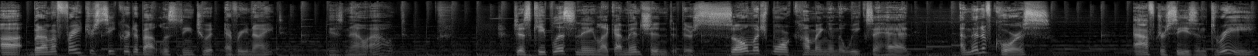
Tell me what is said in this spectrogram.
Uh, but I'm afraid your secret about listening to it every night is now out. Just keep listening. Like I mentioned, there's so much more coming in the weeks ahead. And then, of course, after season three,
